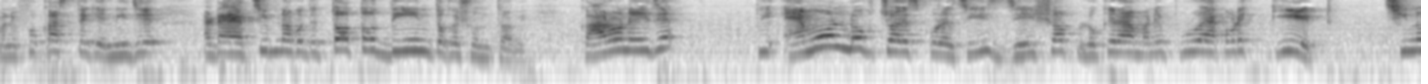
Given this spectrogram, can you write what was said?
মানে ফোকাস থেকে নিজে একটা অ্যাচিভ না করতে, ততদিন তোকে শুনতে হবে। কারণ এই যে তুই এমন লোক চয়েস করেছিস, যেই সব লোকেরা মানে পুরো একেবারে কেট ছিনো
